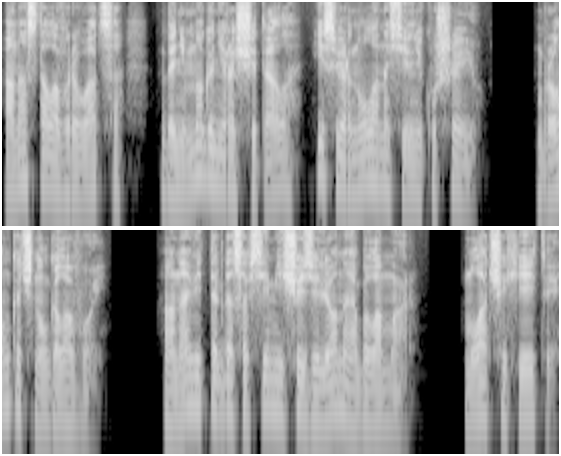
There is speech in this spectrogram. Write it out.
она стала вырываться, да немного не рассчитала и свернула насильнику шею. Брон качнул головой. Она ведь тогда совсем еще зеленая была Мар. Младший Хейты,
